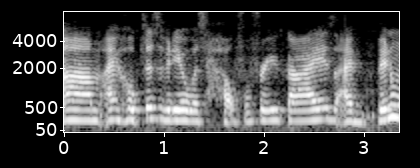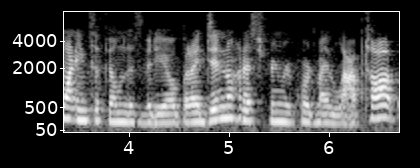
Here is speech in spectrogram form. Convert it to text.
Um, I hope this video was helpful for you guys. I've been wanting to film this video, but I didn't know how to screen record my laptop.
